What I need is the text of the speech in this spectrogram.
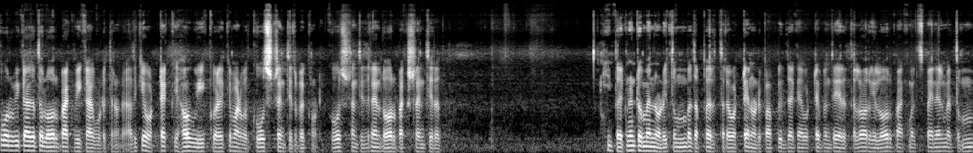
ಕೋರ್ ವೀಕ್ ಆಗುತ್ತೋ ಲೋವರ್ ಬ್ಯಾಕ್ ವೀಕ್ ಆಗಿಬಿಡುತ್ತೆ ನೋಡಿ. ಅದಕ್ಕೆ ಹೊಟ್ಟೆ ಯಾವಾಗ ವೀಕ್ ಒಳಕ್ಕೆ ಮಾಡ್ಬೋದು. ಕೋರ್ ಸ್ಟ್ರೆಂತ್ ಇರಬೇಕು ನೋಡಿ. ಕೋರ್ ಸ್ಟ್ರೆಂತ್ ಇದ್ದರೆ ಲೋವರ್ ಬ್ಯಾಕ್ ಸ್ಟ್ರೆಂತ್ ಇರೋದು. ಈ ಪ್ರೆಗ್ನೆಂಟ್ ವುಮೆನ್ ನೋಡಿ ತುಂಬ ದಪ್ಪ ಇರ್ತಾರೆ. ಹೊಟ್ಟೆ ನೋಡಿ ಪಾಪ ಇದ್ದಾಗ ಹೊಟ್ಟೆ ಬಂದೇ ಇರುತ್ತಲ್ಲ, ಅವ್ರಿಗೆ ಲೋವರ್ ಬ್ಯಾಕ್ ಮೇಲೆ ಸ್ಪೈನಲ್ ಮೇಲೆ ತುಂಬ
